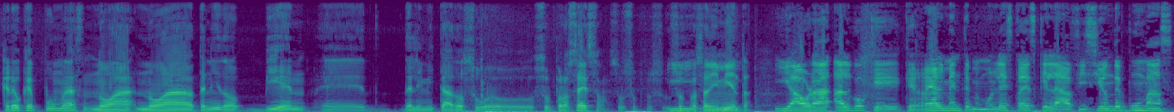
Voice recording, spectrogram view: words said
creo que Pumas no ha, no ha tenido bien eh, delimitado su, su proceso, su, su- su- su Y- procedimiento. Y ahora algo que, que realmente me molesta es que la afición de Pumas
